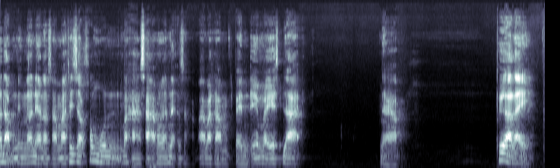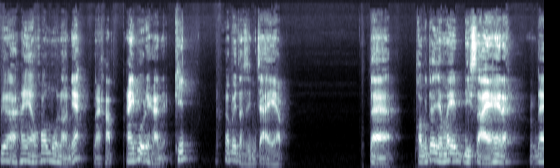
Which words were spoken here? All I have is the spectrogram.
ระดับหนึ่งแล้วเนี่ยเราสามารถที่จะข้อมูลมหาศาลพวกนั้นเนี่ยสามารถมาทำเป็น MIS ได้นะครับ เพื่ออะไรเพื่อให้เอาข้อมูลเหล่านี้นะครับ ให้ผู้บริหารคิดเพื่อไปตัดสินใจครับ แต่คอมพิวเตอร์ยังไม่ดีไซน์ให้นะได้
